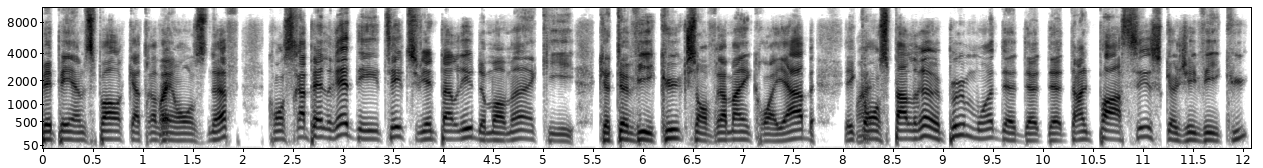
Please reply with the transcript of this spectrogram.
BPM Sport 91.9, qu'on se rappellerait des, tu viens de parler de moments qui, que tu as vécu qui sont vraiment incroyables et qu'on se parlerait un peu, moi, de, dans le passé, ce que j'ai vécu.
